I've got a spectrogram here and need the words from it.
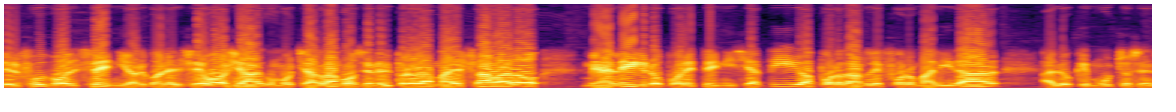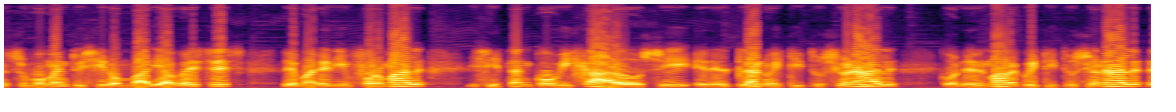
del fútbol senior con el Cebolla, como charlamos en el programa del sábado. Me alegro por esta iniciativa, por darle formalidad a lo que muchos en su momento hicieron varias veces de manera informal y si están cobijados ¿sí? en el plano institucional, con el marco institucional,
